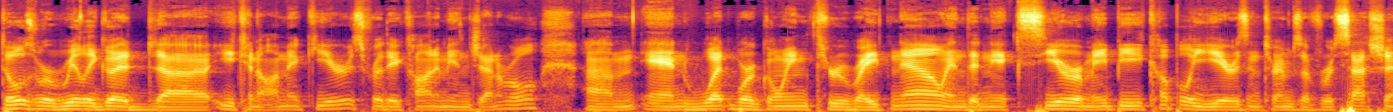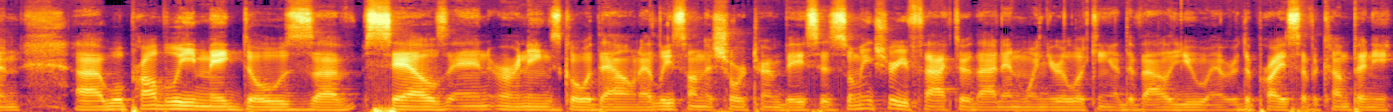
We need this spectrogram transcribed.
those were really good uh, economic years for the economy in general. Um, and what we're going through right now and the next year, maybe a couple of years in terms of recession, uh, will probably make those uh, sales and earnings go down, at least on the short term basis. So make sure you factor that in when you're looking at the value or the price of a company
